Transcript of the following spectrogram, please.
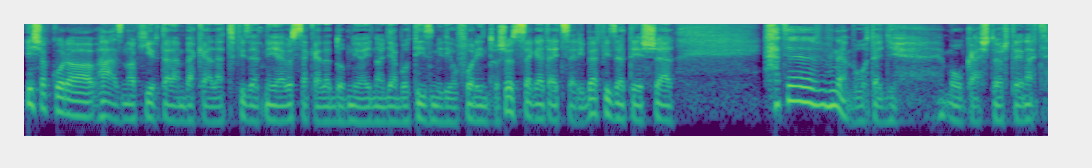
és akkor a háznak hirtelen be kellett fizetnie, össze kellett dobnia egy nagyjából 10 millió forintos összeget egyszeri befizetéssel, Hát nem volt egy mókás történet.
